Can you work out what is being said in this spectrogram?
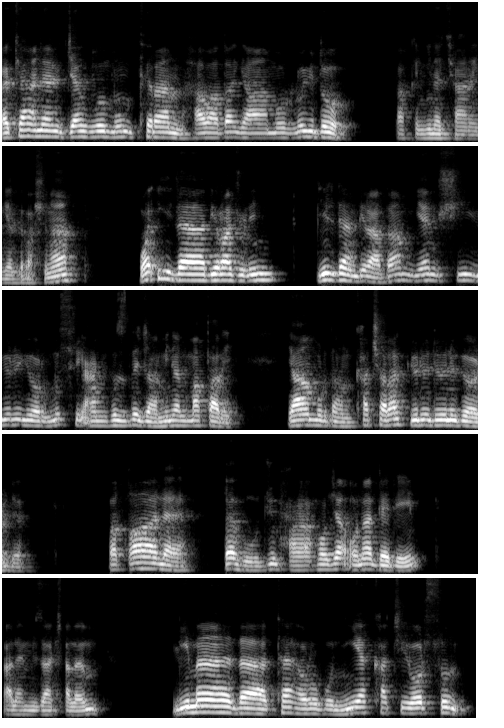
Ve kânel cevvu mumtiran havada yağmurluydu. Bakın yine kâne geldi başına. Ve izâ bir birden bir adam yemşi yürüyor musri'an hızlıca minel matari yağmurdan kaçarak yürüdüğünü gördü. Ve kâle lehu cuha hoca ona dedi kalemizi açalım. Limâzâ tehrubu niye kaçıyorsun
